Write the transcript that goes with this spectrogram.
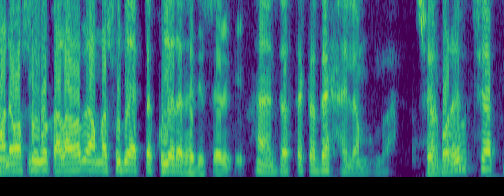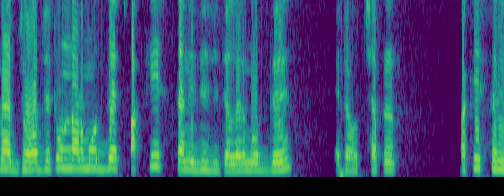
মানে অসংখ্য কালার হবে আমরা শুধু একটা খুলে দেখাই দিচ্ছি আর কি। হ্যাঁ জাস্ট একটা দেখাইলাম আমরা। আচ্ছা, এরপরে? হচ্ছে আপনার জর্জেট ওনার মধ্যে পাকিস্তানি ডিজিটালের মধ্যে এটা হচ্ছে আপনার পাকিস্তানি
